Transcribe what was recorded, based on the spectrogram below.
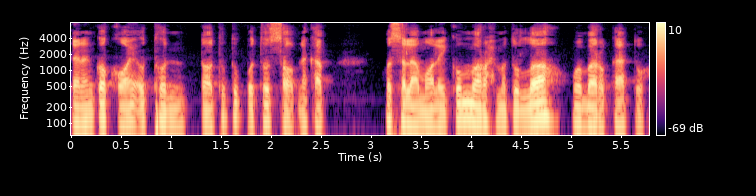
ดังนั้นก็ขอให้อดทนต่อทุกๆบททดสอบนะครับวัสสลามุอะลัยกุมวะราะห์มะตุลลอฮ์วะบะเราะกาตุฮ์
